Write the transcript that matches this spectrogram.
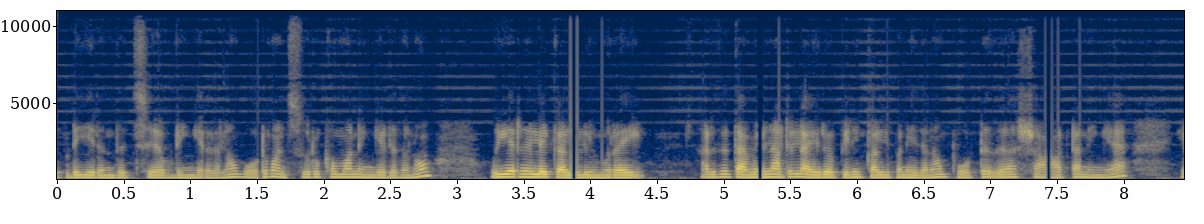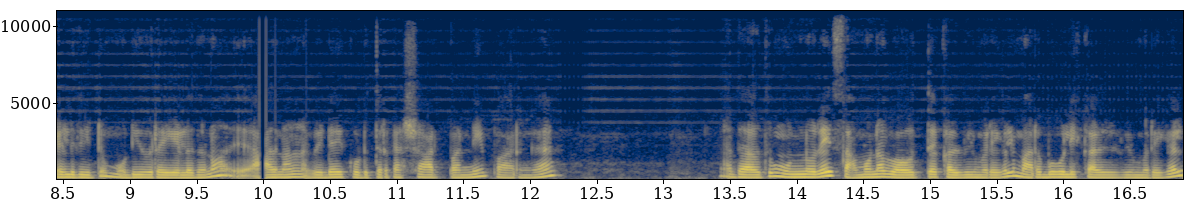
எப்படி இருந்துச்சு அப்படிங்கிறதெல்லாம் போட்டு கொஞ்சம் சுருக்கமாக நீங்கள் எழுதணும். உயர்நிலை கல்வி முறை அடுத்து தமிழ்நாட்டில் ஐரோப்பியன் கல்வி இதெல்லாம் போட்டு இதெல்லாம் ஷார்ட்டாக நீங்கள் எழுதிட்டு முடிவுரை எழுதணும். அதனால் நான் விடை கொடுத்துருக்கேன். ஷார்ட் பண்ணி பாருங்கள் அதாவது முன்னுரை சமண பௌத்த கல்வி முறைகள் மரபுவழி கல்வி முறைகள்.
